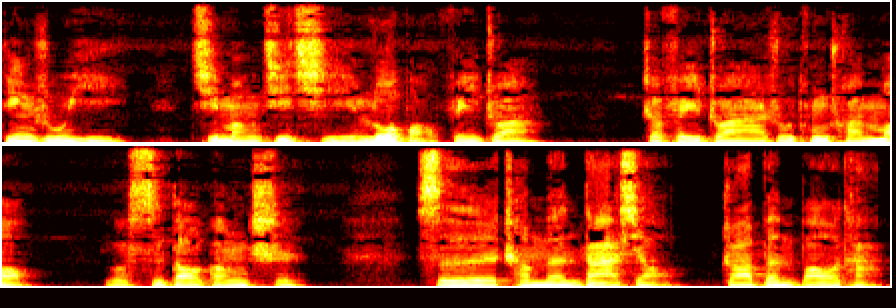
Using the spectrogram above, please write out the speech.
丁如意急忙激起落宝飞抓，这飞抓如同船锚，有四道钢尺，似城门大小，抓奔宝塔。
